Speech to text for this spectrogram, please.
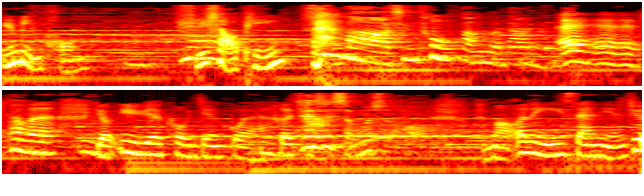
俞敏洪、徐小平，是吗？新东方的他们，哎哎哎，他们有预约空间过来喝茶。这是什么时候？什么？二零一三年，就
